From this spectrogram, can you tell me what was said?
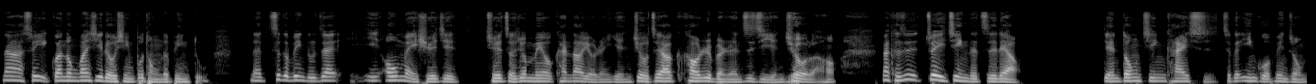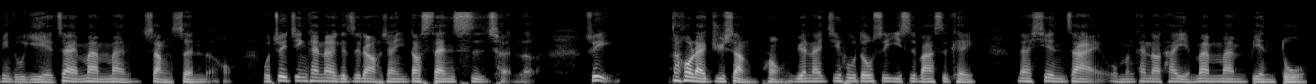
那所以关东关西流行不同的病毒，那这个病毒在英欧美学姐学者就没有看到有人研究，这要靠日本人自己研究了哈。那可是最近的资料，连东京开始，这个英国变种病毒也在慢慢上升了哈。我最近看到一个资料，好像已经到三四成了，所以它后来居上哦。原来几乎都是 E484K，那现在我们看到它也慢慢变多。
